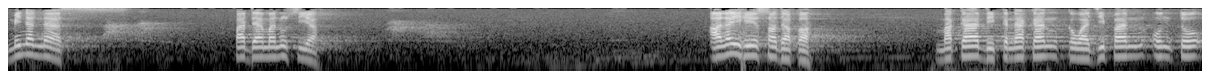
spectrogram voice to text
Minan nas. Pada manusia. Alaihi sadaqah. Maka dikenakan kewajiban untuk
